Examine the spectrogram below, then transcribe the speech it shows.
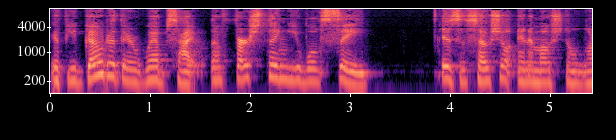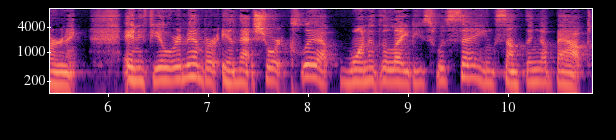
if you go to their website, the first thing you will see is the social and emotional learning. And if you'll remember in that short clip, one of the ladies was saying something about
